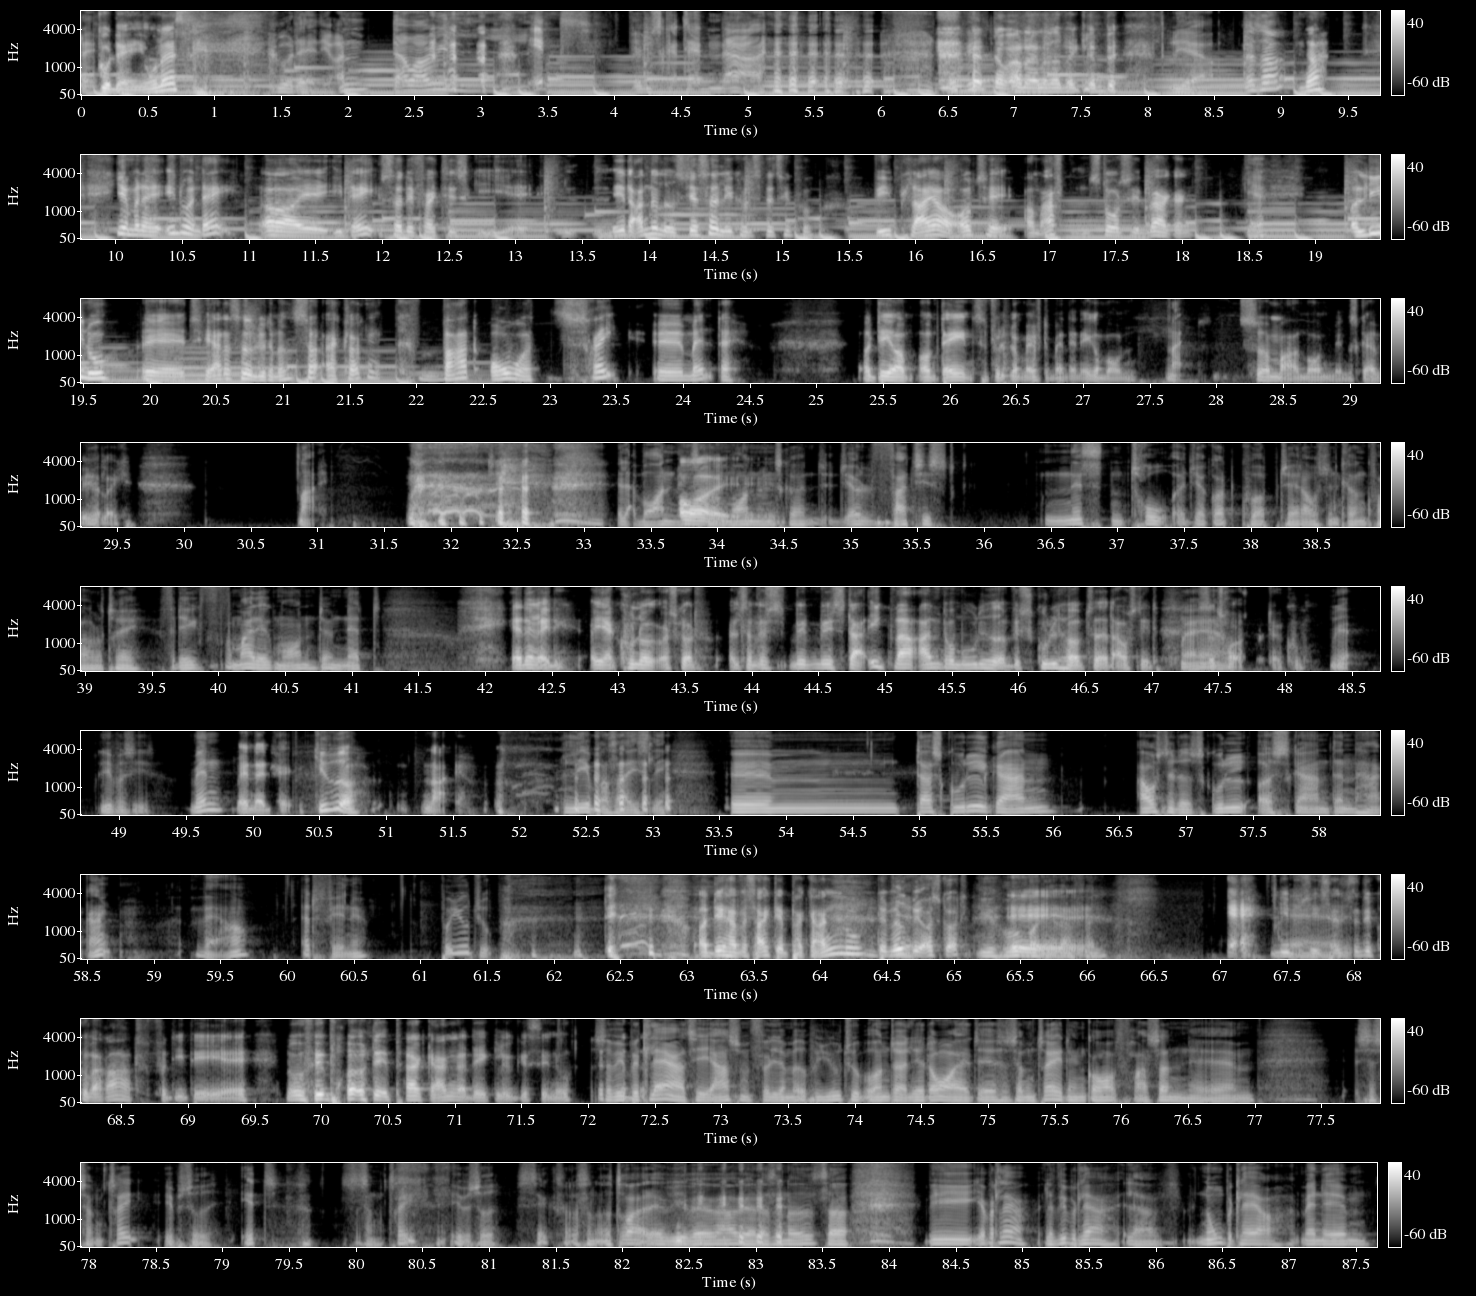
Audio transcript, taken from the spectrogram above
Goddag. Goddag, Jonas. Goddag, John. Der var vi lidt. Hvem skal tage den der? der var du allerede ved at glemme det. ja. Hvad så? Nå, jamen uh, endnu en dag, og uh, i dag så er det faktisk i uh, lidt anderledes. Jeg sad lige kommet til at tænke på, vi plejer at optage om aftenen stort set hver gang. Ja. Og lige nu, uh, til jer, der sidder og lytter med, så er klokken kvart over tre uh, mandag. Og det er om, om dagen, selvfølgelig om eftermiddagen, ikke om morgenen. Nej. Så meget morgenmennesker er vi heller ikke. Nej. Eller morgenmennesker. Og, Og, øh, morgenmennesker. Jeg vil faktisk næsten tro, at jeg godt kunne optage et afsnit klokken kvart over tre. For det er ikke, for mig er det ikke morgen, det er nat. Ja, det er rigtigt. Og jeg kunne nok også godt. Altså, hvis, hvis der ikke var andre muligheder, vi skulle have optaget et afsnit, Ja, ja. ja. så tror jeg at jeg kunne. Lige præcis. Men Men at jeg gider, nej. Lige præcis. øhm, der skulle gerne, afsnittet skulle også gerne den her gang være at finde på YouTube. Og det har vi sagt et par gange nu, det ved Ja. vi også godt. Vi håber øh, det i Øh, hvert fald. Ja, lige præcis. Altså, det kunne være rart, fordi det, øh, nu har vi prøvet det et par gange, og det er ikke lykkedes endnu. Så vi beklager til jer, som følger med på YouTube, undrer lidt over, at øh, sæson 3 den går fra sådan øh, sæson 3, episode 1, sæson 3, episode 6 eller sådan noget, tror jeg, det er, vi er ved at eller sådan noget. Så vi, jeg beklager, eller vi beklager, eller nogen beklager, men øh,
